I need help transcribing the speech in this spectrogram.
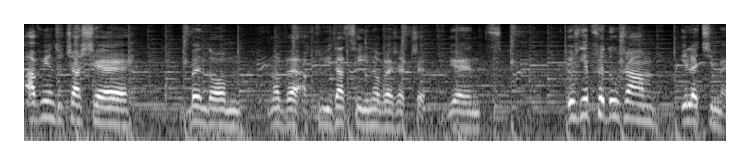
A w międzyczasie będą nowe aktualizacje i nowe rzeczy, więc już nie przedłużam i lecimy.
